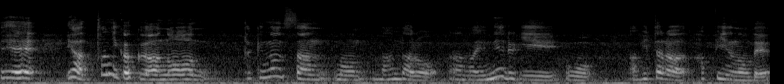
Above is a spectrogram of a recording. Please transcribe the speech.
えーいやとにかくあの竹野内さんのなんだろうあのエネルギーを浴びたらハッピーなので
